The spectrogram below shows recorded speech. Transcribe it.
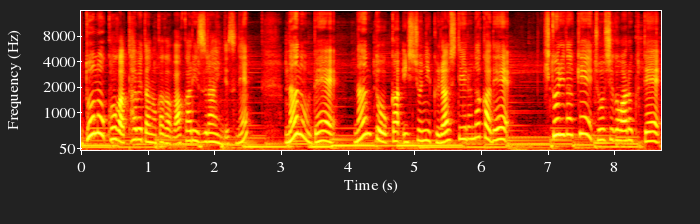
どの子が食べたのかが分かりづらいんですね。なので何頭か一緒に暮らしている中で1人だけ調子が悪くて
